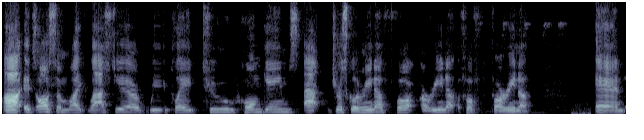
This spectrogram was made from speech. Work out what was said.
Uh, it's awesome. Like last year, we played two home games at Driscoll Arena for arena for, for arena, and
